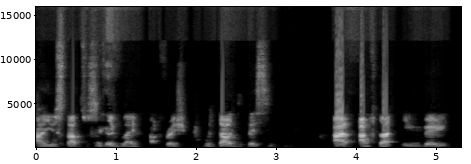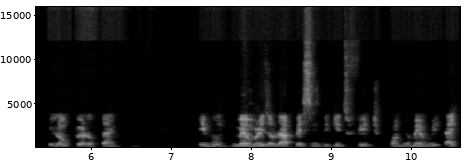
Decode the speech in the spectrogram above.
and you start to Okay. live life afresh without the person. And after a very a long period of time, even memories of that person begin to fade from your memory. Like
